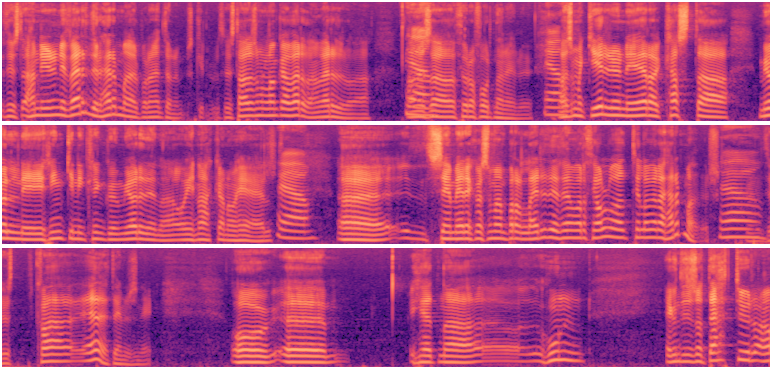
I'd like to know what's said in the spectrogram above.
þú veist, hann er í rauninni verður hermaður bara á endanum, skilur, þú veist, það er það sem hann langar að verða hann verður það, hann þess að þurfa að fórna hennu já, það sem hann gerir í rauninni er að kasta mjölni hringin í kringum jörðina og í nakkan á hel uh, sem er eitthvað sem hann bara læriði þegar hann var að þjálfa til að vera hermaður. Þú veist, hvað er þetta einu sinni? Og um, hérna hún einhvern veginn svona dettur á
